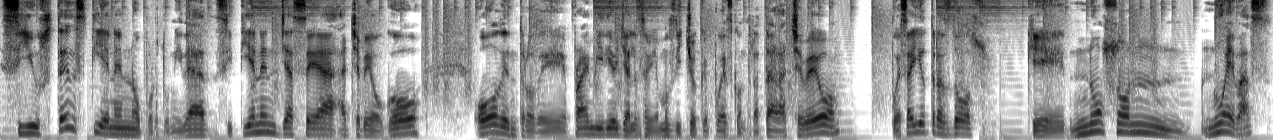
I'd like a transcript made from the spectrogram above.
si ustedes tienen oportunidad, si tienen ya sea HBO Go, o dentro de Prime Video ya les habíamos dicho que puedes contratar HBO, pues hay otras dos que no son nuevas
